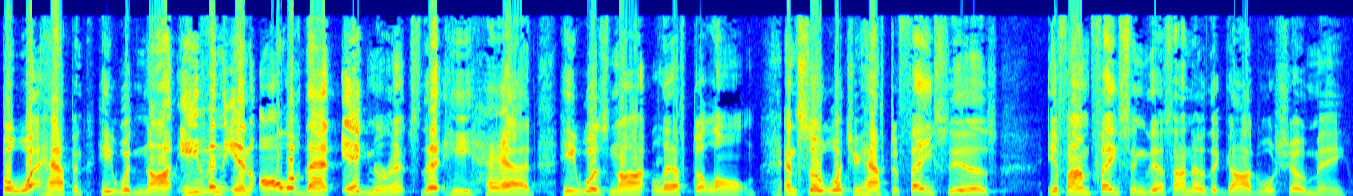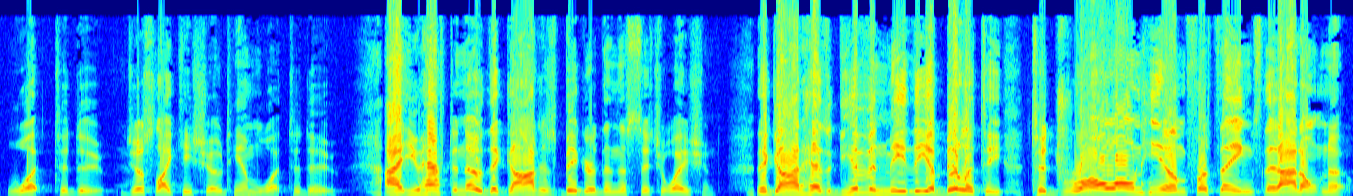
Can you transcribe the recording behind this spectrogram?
But what happened? He would not, even in all of that ignorance that he had, he was not left alone. And so, what you have to face is if I'm facing this, I know that God will show me what to do, just like he showed him what to do. I, you have to know that God is bigger than this situation. That God has given me the ability to draw on Him for things that I don't know.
